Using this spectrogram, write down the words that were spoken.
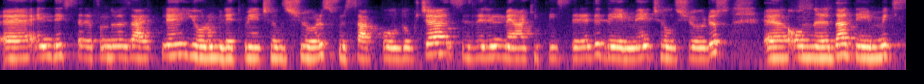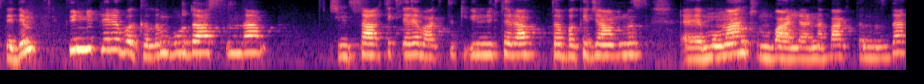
E, endeks tarafında özellikle yorum iletmeye çalışıyoruz. Fırsat buldukça sizlerin merak ettiği hislere de değinmeye çalışıyoruz. E, onlara da değinmek istedim. Günlüklere bakalım. Burada aslında Şimdi saatliklere baktık. Günlük tarafta bakacağımız e, momentum barlarına baktığımızda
